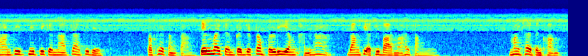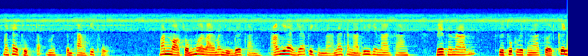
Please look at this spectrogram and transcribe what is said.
การที่นิพิจารณาแก้กิเลสประเภทต่าง ๆ จึงไม่จำเป็นจะต้องไปเรียงขันห้าดังที่อธิบายมาให้ฟังนี้ ไม่ใช่เป็นความไม่ใช่ถูกมันเป็นทางที่ถูก มันเหมาะสมเมื่อไรมันอยู่ด้วยกัน เอาแยกแยกพิจารณาในขณะที่พิจารณากายเวทนาคือทุกเวทนาเกิดขึ้น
